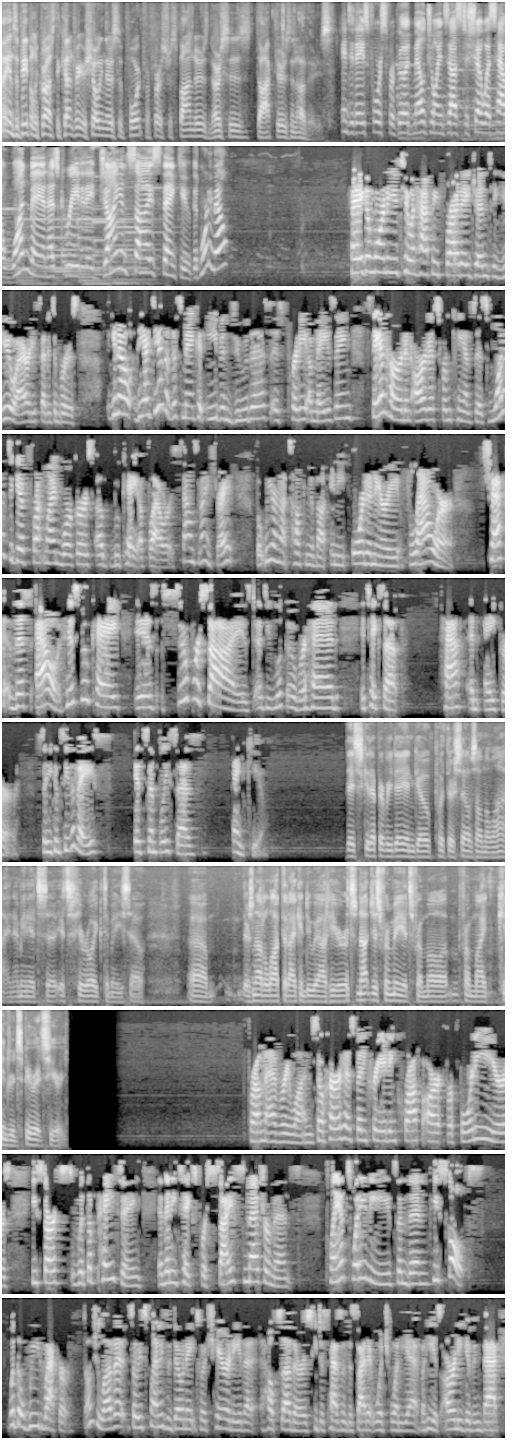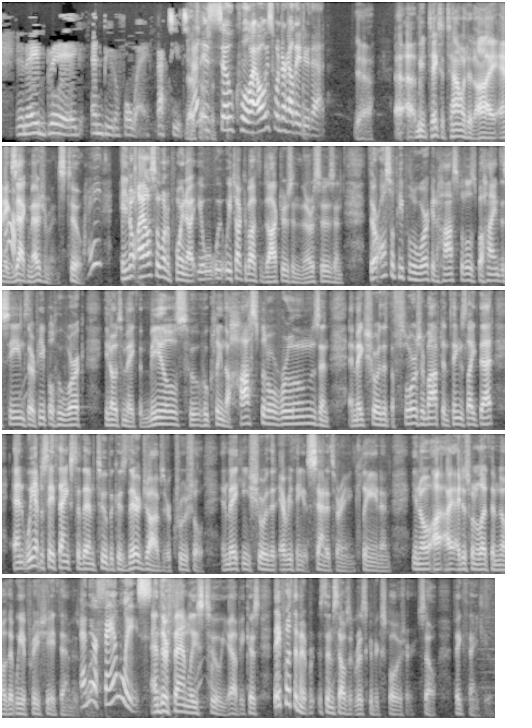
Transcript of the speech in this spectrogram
Millions of people across the country are showing their support for first responders, nurses, doctors, and others. In today's Force for Good, Mel joins us to show us how one man has created a giant sized thank you. Good morning, Mel. Hey, good morning, you two, and happy Friday, Jen, to you. I already said it to Bruce. You know, the idea that this man could even do this is pretty amazing. Stan Herd, an artist from Kansas, wanted to give frontline workers a bouquet of flowers. Sounds nice, right? But we are not talking about any ordinary flower. Check this out. His bouquet is supersized. As you look overhead, it takes up half an acre. So you can see the vase. It simply says, thank you. They just get up every day and go put themselves on the line. I mean, it's, uh, it's heroic to me. So um, there's not a lot that I can do out here. It's not just from me, it's from, uh, from my kindred spirits here from everyone. So Herd has been creating crop art for 40 years. He starts with a painting and then he takes precise measurements, plants what he needs, and then he sculpts with a weed whacker. Don't you love it? So he's planning to donate to a charity that helps others. He just hasn't decided which one yet, but he is already giving back in a big and beautiful way. Back to you, That is That awesome. is so cool. I always wonder how they do that. Yeah. I mean, it takes a talented eye and exact measurements, too. Right? And, you know, I also want to point out, you know, we, we, talked about the doctors and the nurses, and there are also people who work in hospitals behind the scenes. There are people who work, you know, to make the meals, who, who clean the hospital rooms and, and make sure that the floors are mopped and things like that. And we have to say thanks to them, too, because their jobs are crucial in making sure that everything is sanitary and clean. And, you know, I, I just want to let them know that we appreciate them as and well. And their families. And their families, too, yeah, because they put them at, themselves at risk of exposure. So, big thank you.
